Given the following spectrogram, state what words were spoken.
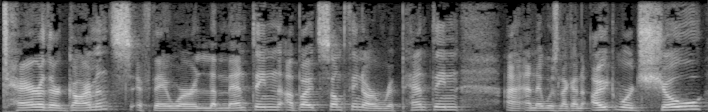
tear their garments if they were lamenting about something or repenting, uh, and it was like an outward show.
